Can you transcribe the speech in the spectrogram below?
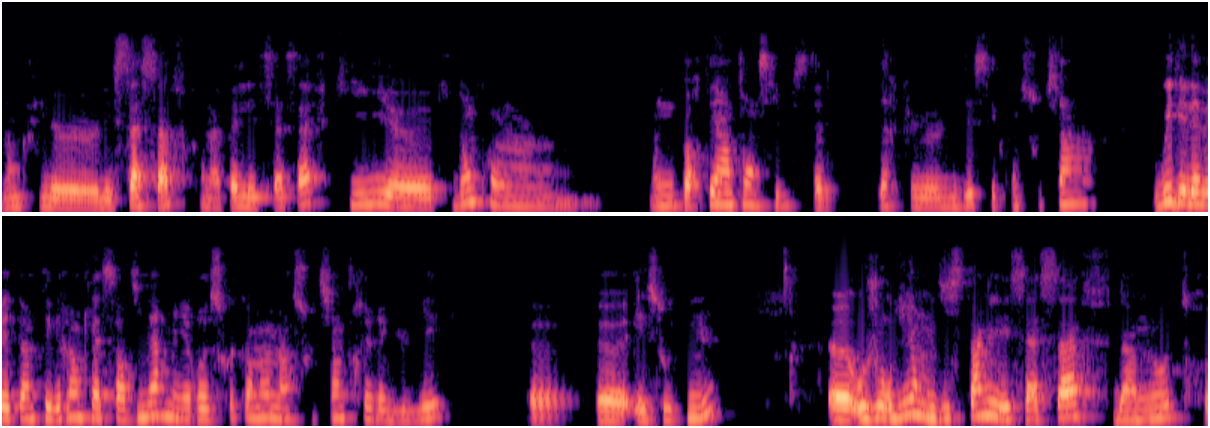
Donc les SASAF, qu'on appelle les SASAF, qui, euh, donc ont, une portée intensive. C'est-à-dire que l'idée, c'est qu'on soutient. Oui, l'élève est intégré en classe ordinaire, mais il reçoit quand même un soutien très régulier et soutenu. Aujourd'hui, on distingue les SASAF d'un autre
